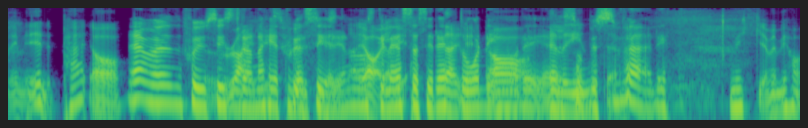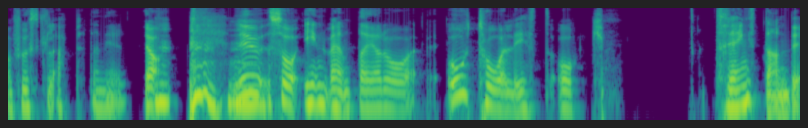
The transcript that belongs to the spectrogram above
Nej men är det pär... Ja. Även Sju systrarna Right, heter väl serien. och De Ja, ska jag läsas i rätt ordning ja, och det är så inte. besvärligt. Mycket, men vi har en fusklapp där nere. Ja. Nu så inväntar jag då otåligt och trängtande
